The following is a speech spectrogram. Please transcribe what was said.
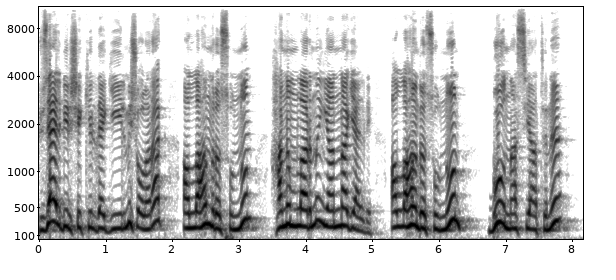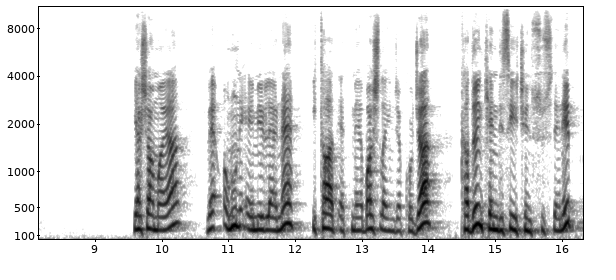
güzel bir şekilde giyilmiş olarak Allah'ın Resulü'nün hanımlarının yanına geldi. Allah'ın Resulü'nün bu nasihatını yaşamaya ve onun emirlerine itaat etmeye başlayınca koca kadın kendisi için süslenip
